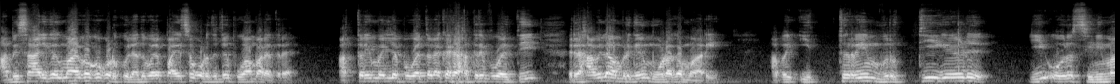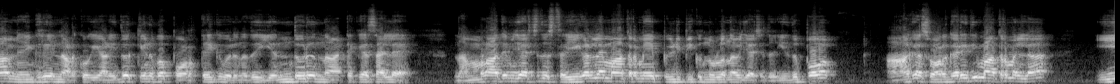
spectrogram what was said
അഭിസാരികന്മാർക്കോ ഒക്കെ കൊടുക്കൂല? അതുപോലെ പൈസ കൊടുത്തിട്ട് പോകാൻ പറയത്രേ. അത്രയും വലിയ പുകത്തിലൊക്കെ രാത്രി പുകത്തി രാവിലെ ആകുമ്പോഴേക്കും മൂടൊക്കെ മാറി. അപ്പൊ ഇത്രയും വൃത്തികേട് ഈ ഒരു സിനിമാ മേഖലയിൽ നടക്കുകയാണ്. ഇതൊക്കെയാണ് ഇപ്പൊ പുറത്തേക്ക് വരുന്നത്. എന്തൊരു നാട്ടക്കേസല്ലേ നമ്മൾ ആദ്യം വിചാരിച്ചത് സ്ത്രീകളെ മാത്രമേ പീഡിപ്പിക്കുന്നുള്ളൂ എന്നാണ് വിചാരിച്ചത്. ഇതിപ്പോ ആകെ സ്വർഗരീതി മാത്രമല്ല ഈ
